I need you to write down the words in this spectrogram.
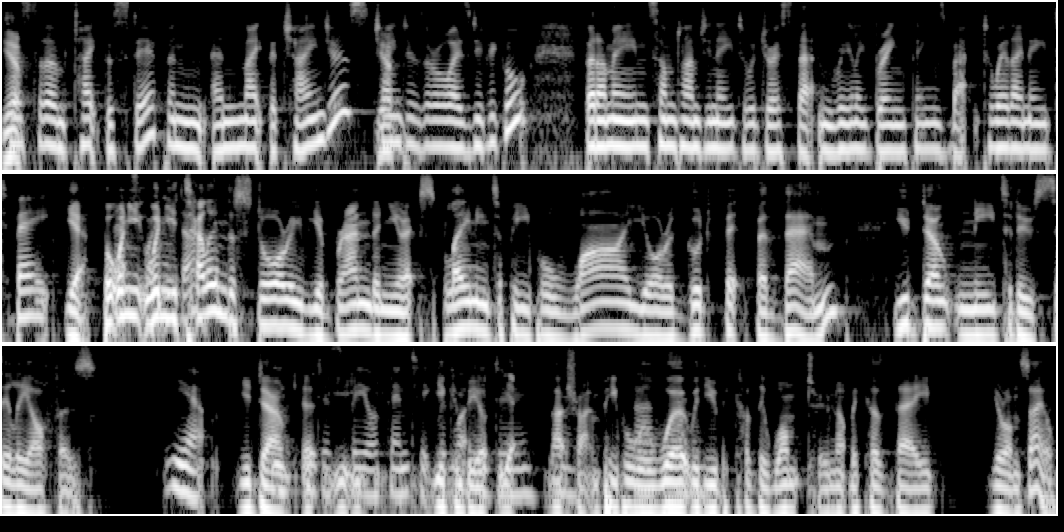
Yep. To sort of take the step and, and make the changes. Yep. Changes are always difficult, but I mean, sometimes you need to address that and really bring things back to where they need to be. Yeah, but when That's you what when you're done. telling the story of your brand and you're explaining to people why you're a good fit for them, you don't need to do silly offers. Yeah, You don't. can Uh, just be authentic You can be. you Yeah, that's Yeah. right. And people will work with you because they want to, not because they you're on sale.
